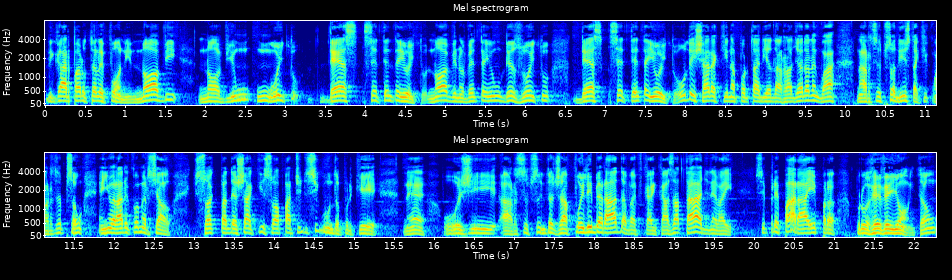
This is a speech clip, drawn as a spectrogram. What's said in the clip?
ligar para o telefone 99118 1078, 991 18 1078, ou deixar aqui na portaria da Rádio Araranguá, na recepcionista, aqui com a recepção, em horário comercial. Só que para deixar aqui só a partir de segunda, porque né, hoje a recepcionista já foi liberada, vai ficar em casa à tarde, né, vai se preparar aí para o Réveillon. Então,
